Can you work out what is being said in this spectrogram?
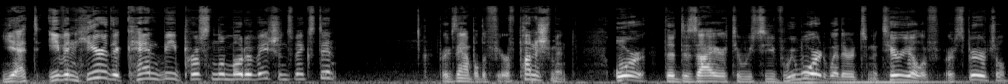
Yet, even here, there can be personal motivations mixed in. For example, the fear of punishment, or the desire to receive reward, whether it's material or, or spiritual,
